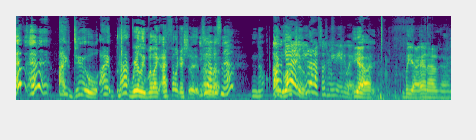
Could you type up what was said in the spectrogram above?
uh, uh, I do. I not really, but like I feel like I should. You I have don't a snap. No. I Oh blocked yeah, him. you don't have social media anyway. Yeah, but yeah, I unadded him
